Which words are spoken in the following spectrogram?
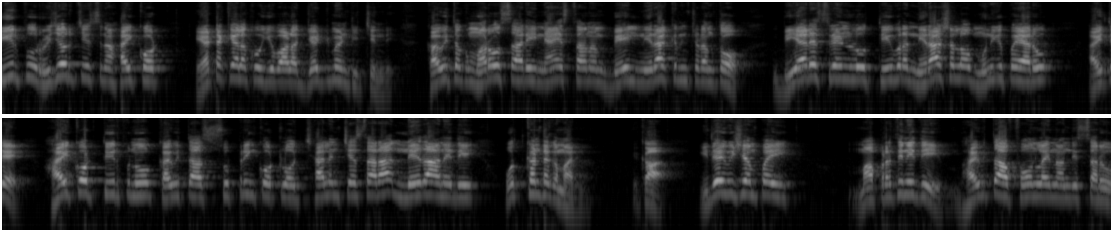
తీర్పు రిజర్వ్ చేసిన హైకోర్టు ఎటకేలకు ఇవాళ జడ్జిమెంట్ ఇచ్చింది. కవితకు మరోసారి న్యాయస్థానం బెయిల్ నిరాకరించడంతో బీఆర్ఎస్ శ్రేణులు తీవ్ర నిరాశలో మునిగిపోయారు. అయితే హైకోర్టు తీర్పును కవిత సుప్రీంకోర్టులో ఛాలెంజ్ చేస్తారా లేదా అనేది ఉత్కంఠగా మారింది. ఇక ఇదే విషయంపై మా ప్రతినిధి భవిత ఫోన్ లైన్ అందిస్తారు.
